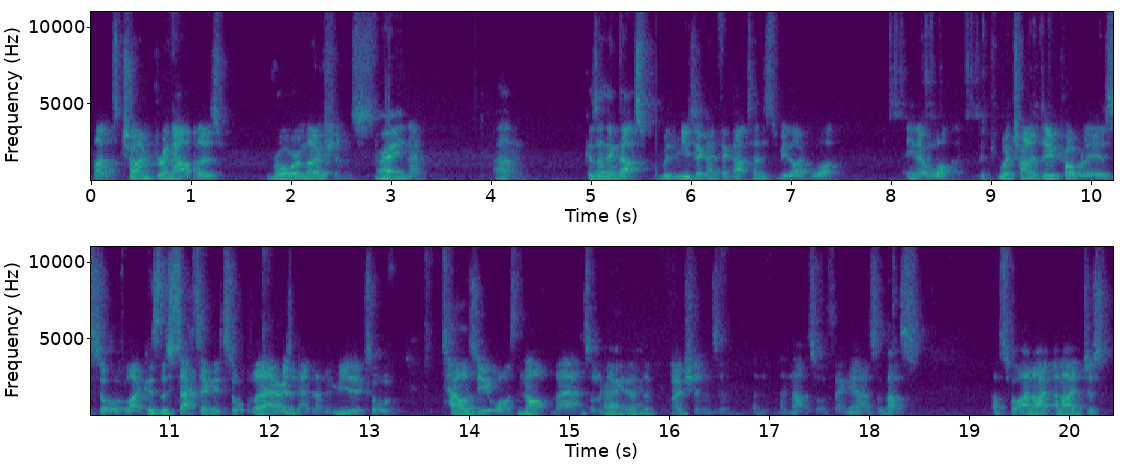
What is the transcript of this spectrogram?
like to try and bring out those raw emotions, Right. You know, um, because I think that's with music. I think that tends to be like what you know what we're trying to do probably is sort of like because the setting is sort of there, isn't it? And then the music sort of tells you what's not there, sort of Right, you know, right. the emotions and, and, and that sort of thing. Yeah, so that's that's what and I and I just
